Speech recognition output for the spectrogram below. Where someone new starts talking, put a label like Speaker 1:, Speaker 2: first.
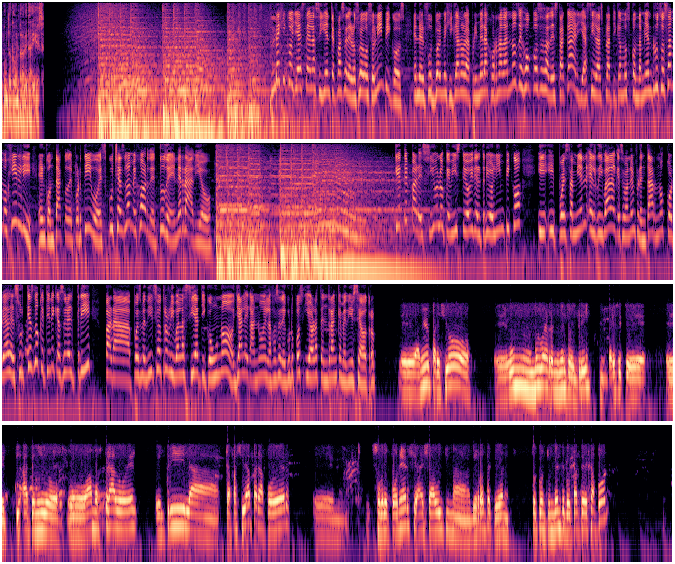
Speaker 1: para detalles.
Speaker 2: México ya está en la siguiente fase de los Juegos Olímpicos. En el fútbol mexicano la primera jornada nos dejó cosas a destacar y así las platicamos con Damián Russo Samo Hilly en Contacto Deportivo. Escuchas lo mejor de tu DN Radio. ¿Qué te pareció lo que viste hoy del trío olímpico? Y, pues también el rival al que se van a enfrentar, ¿no? Corea del Sur. ¿Qué es lo que tiene que hacer el tri para pues medirse a otro rival asiático? Uno ya le ganó en la fase de grupos y ahora tendrán que medirse a otro.
Speaker 3: Eh, a mí me pareció eh, un muy buen rendimiento del tri. Me parece que eh, ha tenido o ha mostrado él, el tri, la capacidad para poder sobreponerse a esa última derrota que, bueno, fue contundente por parte de Japón.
